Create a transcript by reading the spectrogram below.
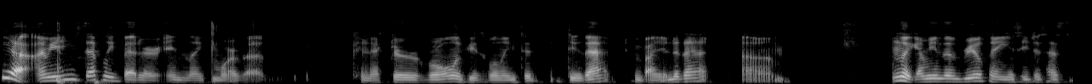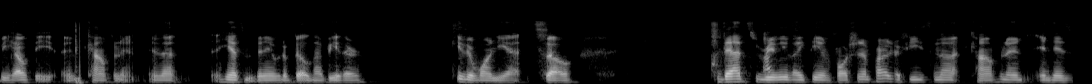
yeah, I mean, he's definitely better in like more of a connector role if he's willing to do that and buy into that. Um, look, I mean, the real thing is he just has to be healthy and confident, and that he hasn't been able to build up either either one yet. So that's really like the unfortunate part. If he's not confident in his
